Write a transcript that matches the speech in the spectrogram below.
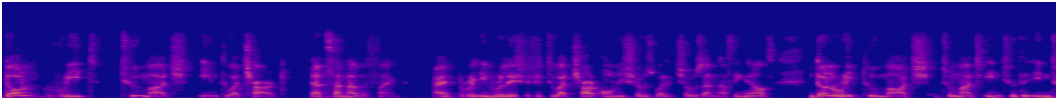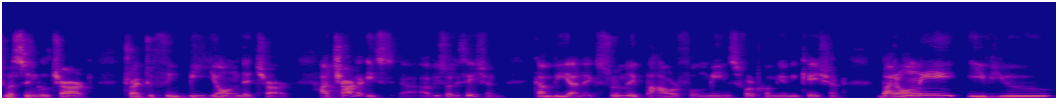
Don't read too much into a chart. That's mm-hmm. another thing. Right? In relationship to a chart only shows what it shows and nothing else. Don't read too much too much into the into a single chart. Try to think beyond the chart. A chart is a visualization can be an extremely powerful means for communication, but only if you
